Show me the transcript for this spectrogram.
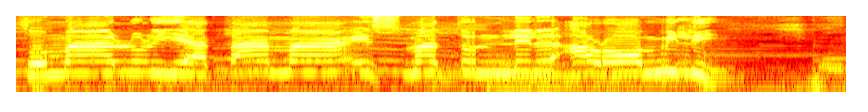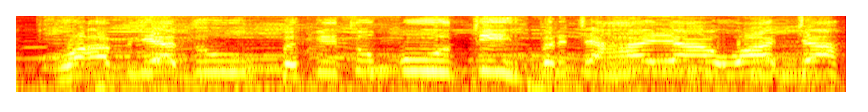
Sumalul yatama ismatun lil aramili. Wa abyadu begitu putih bercahaya wajah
